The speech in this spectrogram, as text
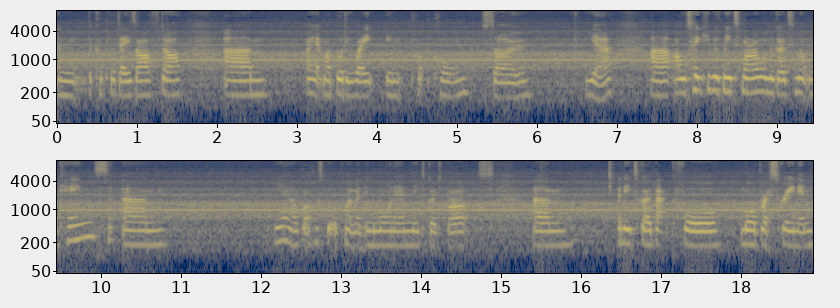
and the couple of days after. Um, I ate my body weight in popcorn, so yeah. Uh, I'll take you with me tomorrow when we go to Milton Keynes. Um, yeah, I've got a hospital appointment in the morning, need to go to Barts. Um, I need to go back for more breast screening.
